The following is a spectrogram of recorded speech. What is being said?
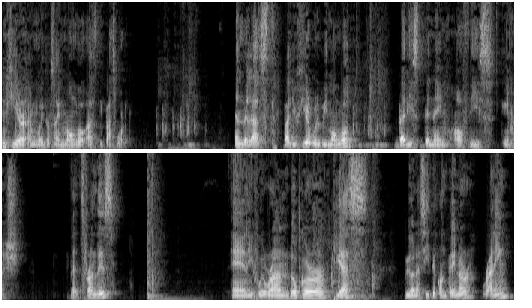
And here I'm going to assign Mongo as the password. And the last value here will be Mongo. That is the name of this image. Let's run this. And if we run docker ps, we're going to see the container running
